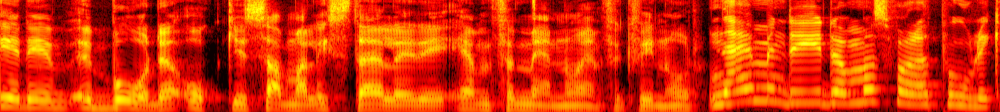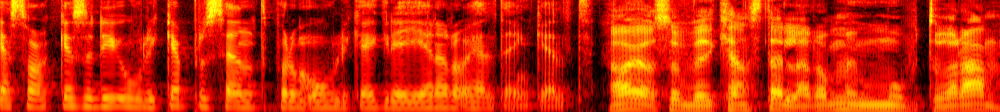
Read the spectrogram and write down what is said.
är det både och i samma lista eller är det en för män och en för kvinnor? nej men det är, de har svarat på olika saker så det är olika procent på de olika grejerna då helt enkelt. Ja, ja, så vi kan ställa dem emot varann.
